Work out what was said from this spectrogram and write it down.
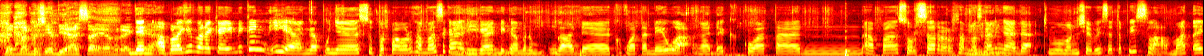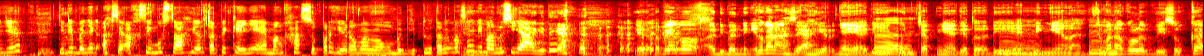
Dan manusia biasa ya mereka. dan ya. apalagi mereka ini kan iya nggak punya super power sama sekali kan di gambar nggak ada kekuatan dewa nggak ada kekuatan apa sorcerer sama sekali nggak ada cuma manusia biasa tapi selamat aja jadi banyak aksi-aksi mustahil tapi kayaknya emang khas superhero memang begitu tapi masa ini manusia gitu ya ya tapi aku eh, dibanding itu kan hasil akhirnya ya di Eh. puncaknya gitu di Hmm. endingnya lah cuman aku lebih suka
